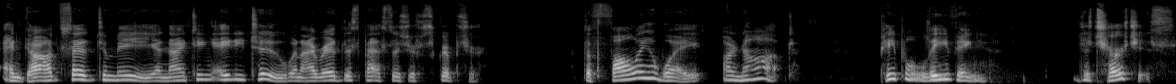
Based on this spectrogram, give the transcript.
And God said to me in 1982 when I read this passage of Scripture, the falling away are not people leaving the churches.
